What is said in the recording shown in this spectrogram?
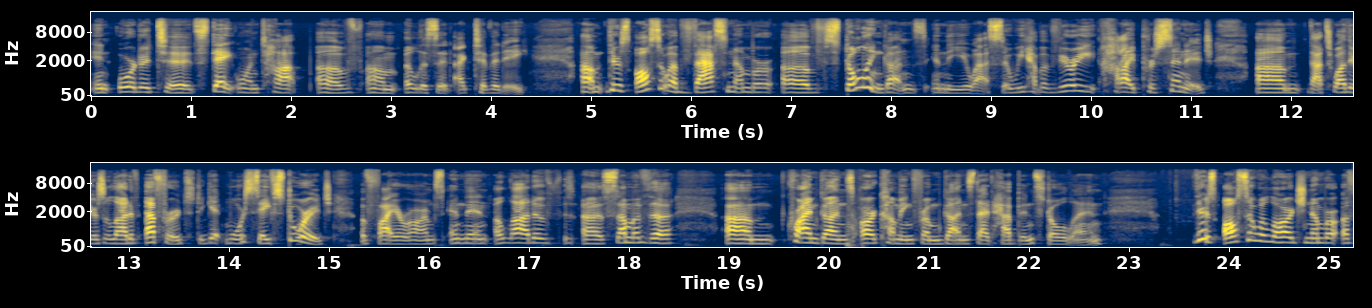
in order to stay on top of um, illicit activity. Um, there's also a vast number of stolen guns in the U.S., so we have a very high percentage. Um, that's why there's a lot of efforts to get more safe storage of firearms, and then a lot of uh, some of the um, crime guns are coming from guns that have been stolen. There's also a large number of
